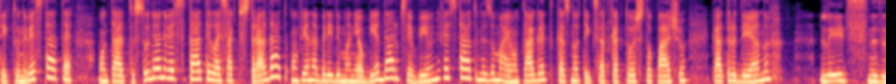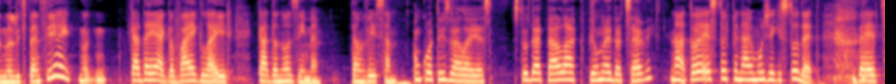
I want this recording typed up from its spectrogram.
tikt universitātē, un tad tu studē universitāti, lai sāktu strādāt, un vienā brīdī man jau bija darbs, jau bija universitāte, un es domāju, un tagad, kas notiks, atkārtošu to pašu katru dienu līdz, nezinu, līdz pensijai, nu, kāda jēga vajag, lai ir kāda nozīme tam visam. Un ko tu izvēlējies? Studēt tālāk, pilnveidot sevi? Nā, to es turpināju mūžīgi studēt, bet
